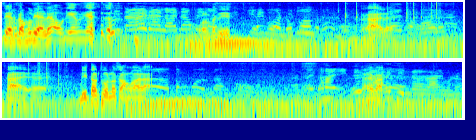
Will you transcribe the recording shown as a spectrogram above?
เสียงสองเหรียญเลยโอเคโอเคได้ได้ร้อยนั่งหมดภาษี ให้หมดลูกกองก็ได้หมดได้เลย สองร้อยแล้วนะใช่เลย มีต้นทุนเราสองร้อยละ เออต้องหมดนั่นโอ้ไม่ได้อีกไหนปะได้กินอะไรหมดแล้ว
